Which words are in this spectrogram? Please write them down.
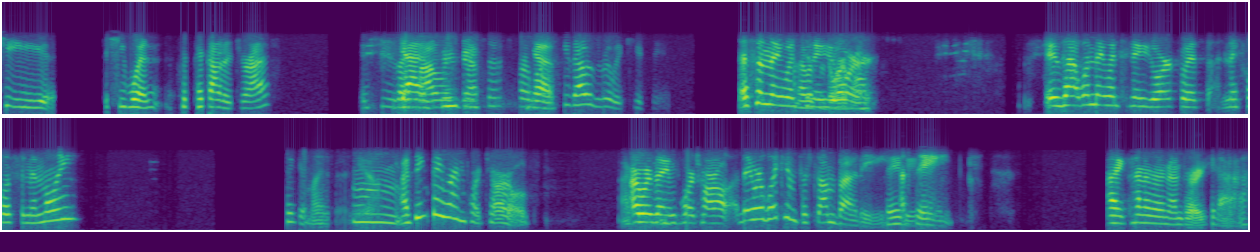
she she went to pick out a dress, and she was like Yes. modeling Mhm. dresses for Yes. Lucky. That was a really cute scene. That's when they went That to New adorable. York. Is that when they went to New York with Nicholas and Emily? I think it might have been. Yeah. Mm, I think they were in Port Charles. Or were they in Port Charles? They were looking for somebody, Maybe. I think. I kind of remember, yeah.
